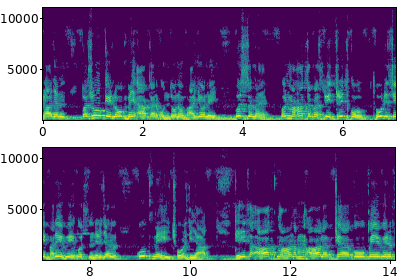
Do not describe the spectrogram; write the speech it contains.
राजन, पशुओं के लोभ में आकर उन दोनों भाइयों ने उस समय उन महातपस्वी त्रित को धूल से भरे हुए उस निर्जल कूप में ही छोड़ दिया। तीर्थ आत्मान आलक्ष्य कूपे विरुत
